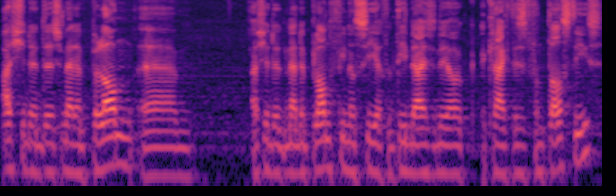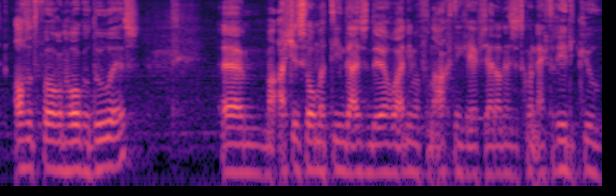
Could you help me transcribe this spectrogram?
als je het dus met een plan, ehm, als je het met een plan financiert en 10.000 euro krijgt, is het fantastisch. Als het voor een hoger doel is. Ehm, maar als je zomaar 10.000 euro aan iemand van 18 geeft, ja, dan is het gewoon echt ridicuul.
